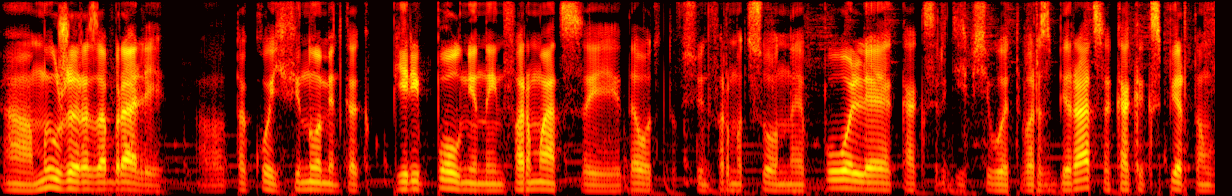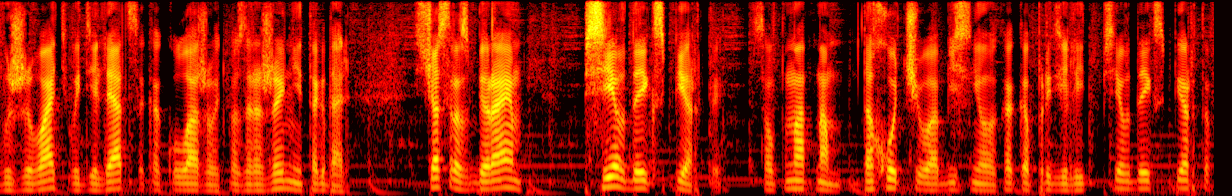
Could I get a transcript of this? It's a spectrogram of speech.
А, Мы уже разобрали а, такой феномен, как переполненной информацией, да, вот это все информационное поле, как среди всего этого разбираться, как экспертам выживать, выделяться, как улаживать возражения и так далее. Сейчас разбираем псевдоэксперты. Салтанат нам доходчиво объяснила, как определить псевдоэкспертов.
